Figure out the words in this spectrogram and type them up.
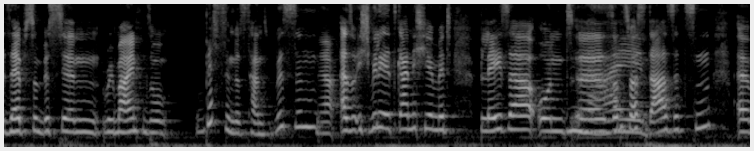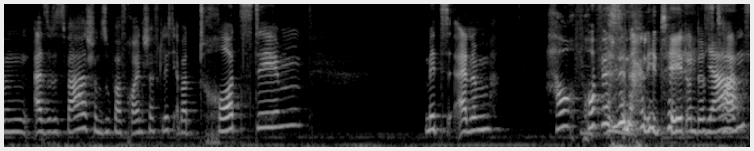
selbst so ein bisschen reminden, so bisschen Distanz, bisschen. Ja. Also ich will jetzt gar nicht hier mit Blazer und äh, sonst was da sitzen. Ähm, also das war schon super freundschaftlich, aber trotzdem mit einem Hauch Professionalität und Distanz.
